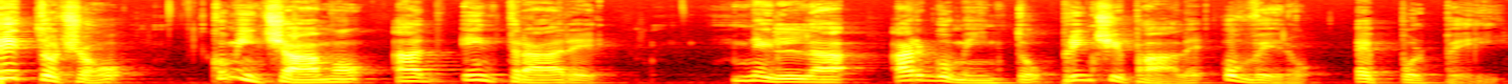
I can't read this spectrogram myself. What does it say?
Detto ciò, cominciamo ad entrare nell'argomento principale, ovvero Apple Pay.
